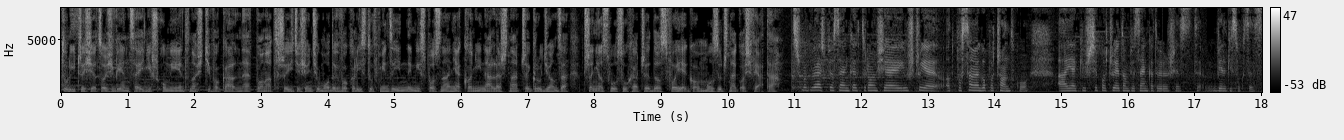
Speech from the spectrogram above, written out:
Tu liczy się coś więcej niż umiejętności wokalne. Ponad 60 młodych wokalistów, m.in. z Poznania, Konina, Leszna czy Grudziądza, przeniosło słuchaczy do swojego muzycznego świata. Trzeba wybrać piosenkę, którą się już czuję od po samego początku, a jak już się poczuje tą piosenkę, to już jest wielki sukces.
